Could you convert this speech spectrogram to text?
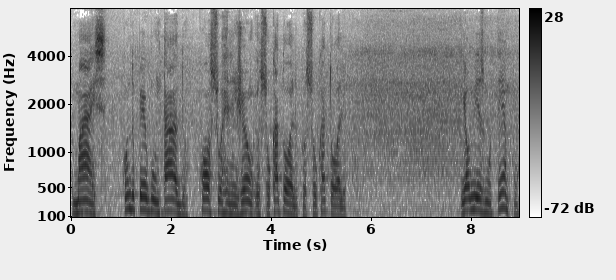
Mas, quando perguntado qual a sua religião, eu sou católico, eu sou católico. E ao mesmo tempo,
